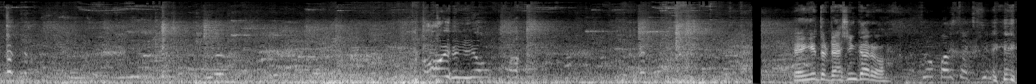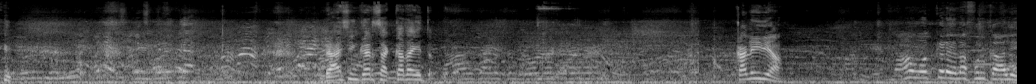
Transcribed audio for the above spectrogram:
ಅಯ್ಯಪ್ಪ. ಹೆಂಗಿತ್ತು dashing car? Super sexy. Dashing car ಸಕ್ಕತ್ತಾಗಿತ್ತು. ಖಾಲಿ ಇದೆಯಾ? ನಾವು ಹೋದ ಕಡೆ ಎಲ್ಲ ಫುಲ್ ಖಾಲಿ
